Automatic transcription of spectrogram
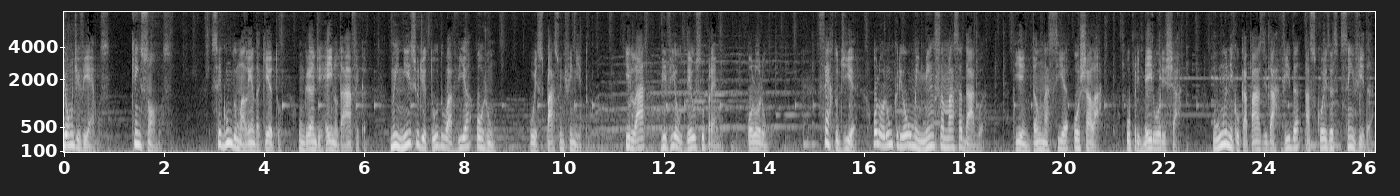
De onde viemos? Quem somos? Segundo uma lenda queto, um grande reino da África, no início de tudo havia Orum, o espaço infinito. E lá vivia o Deus Supremo, Olorum. Certo dia, Olorum criou uma imensa massa d'água. E então nascia Oxalá, o primeiro orixá, o único capaz de dar vida às coisas sem vida.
